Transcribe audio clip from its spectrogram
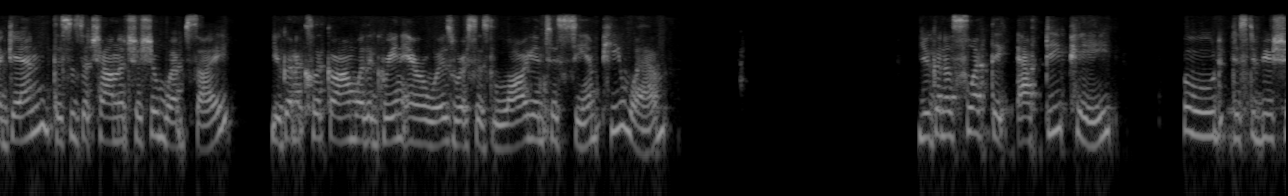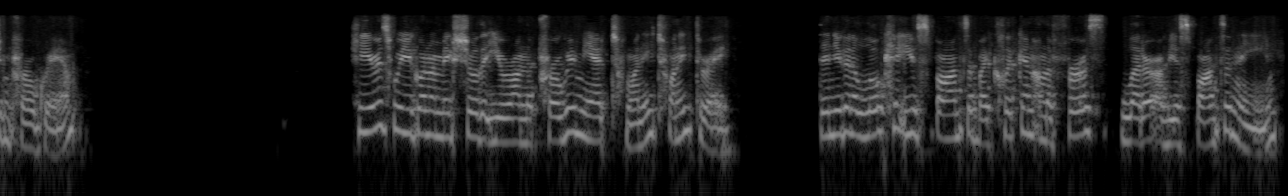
Again, this is the Child Nutrition website. You're going to click on where the green arrow is where it says log into CNP web. You're going to select the FDP food distribution program. Here's where you're going to make sure that you're on the program year 2023. Then you're going to locate your sponsor by clicking on the first letter of your sponsor name.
